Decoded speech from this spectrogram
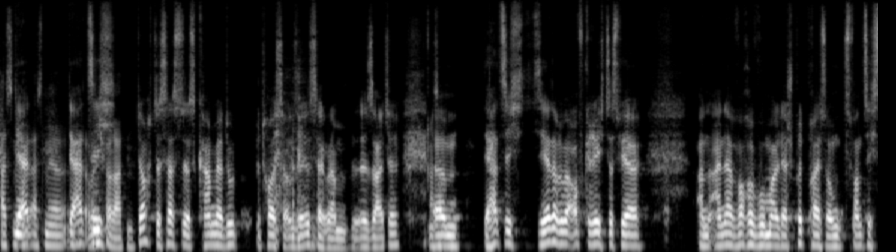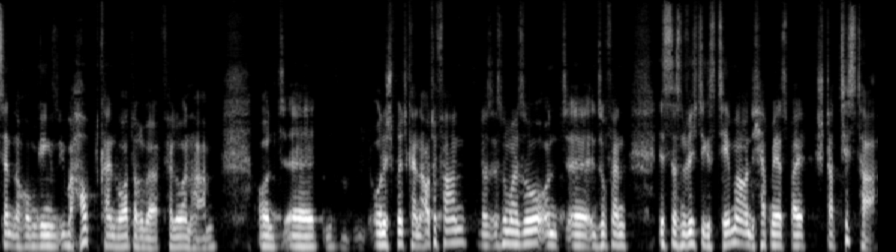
hast der mir, hat- hast mir Der hat sich, verraten. doch, das hast du, das kam ja, du betreust ja unsere Instagram-Seite. So. Ähm, der hat sich sehr darüber aufgeregt, dass wir an einer Woche, wo mal der Spritpreis um 20 Cent nach oben ging, überhaupt kein Wort darüber verloren haben. Und äh, ohne Sprit kein Auto fahren, das ist nun mal so. Und äh, insofern ist das ein wichtiges Thema. Und ich habe mir jetzt bei Statista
